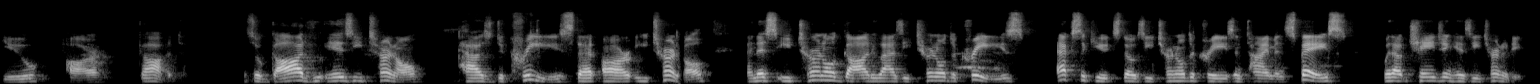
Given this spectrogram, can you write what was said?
you are God. So, God, who is eternal, has decrees that are eternal. And this eternal God, who has eternal decrees, executes those eternal decrees in time and space without changing his eternity.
